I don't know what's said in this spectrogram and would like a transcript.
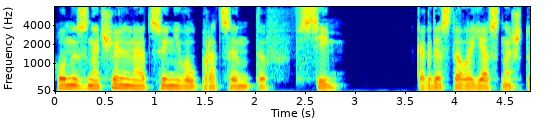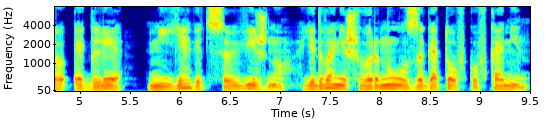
он изначально оценивал процентов в семь, Когда стало ясно, что Эгле не явится в Вижну, едва не швырнул заготовку в камин.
